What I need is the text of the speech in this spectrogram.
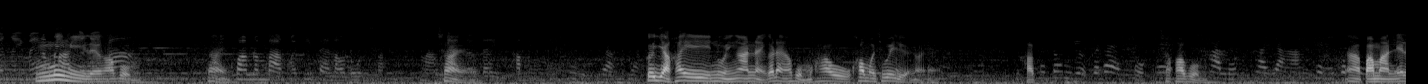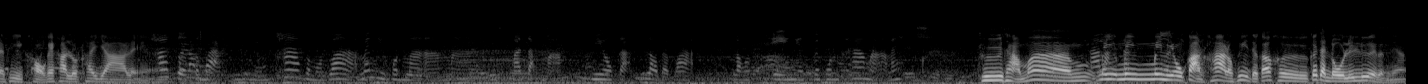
ยังไงไหมไม่ลำบากมีงงเลยครับางผม ใช่ ความลำบากของที่แฟนเราโดนแบบหมาใช่กัดเราจะทำยังไง ก็อยากให้หน่วยงานไหนก็ได้ครับผมเข้าเข้ามาช่วยเหลือหน่อยครับ ไม่ต้องเยอะก็ได้ขอแค่ใช่ครับผม ค่ารถค่ายาแค่นี้ก็อ่าประมาณนี้แหละพี่ขอแค่ค่ารถค่ายาอะไรอย่างเงี้ย ถ้าเกิดสมมติถ้าสมมติว่าไม่มีคนมามามาจับหมา มีโอกาสที่เราแบบว่า เราเองเนี่ยจะเป็นคนฆ่าหมาไหม คือถามว่าไม่ไม่ไม่มีโอกาสฆ่าหรอกพี่แต่ก็คือก็จะโดนเรื่อย ๆ แบบเนี้ย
